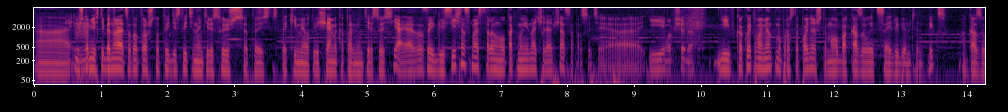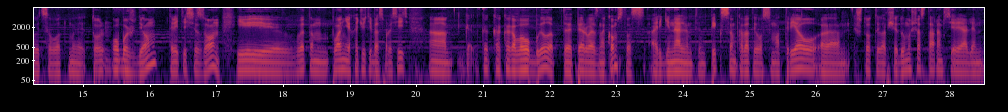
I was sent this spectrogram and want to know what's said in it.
Mm-hmm. И что мне в тебе нравится, это то, что ты действительно интересуешься, то есть такими вот вещами, которыми интересуюсь я. Это эгоистично с моей стороны, но так мы и начали общаться, по сути. И, ну, вообще, да. И в какой-то момент мы просто поняли, что мы оба, оказывается, любим Twin Peaks. Оказывается, вот мы то, оба ждем третий сезон. И в этом плане я хочу тебя спросить, а, каково было первое знакомство с оригинальным Twin Peaks, когда ты его смотрел, а, что ты вообще думаешь о старом сериале?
